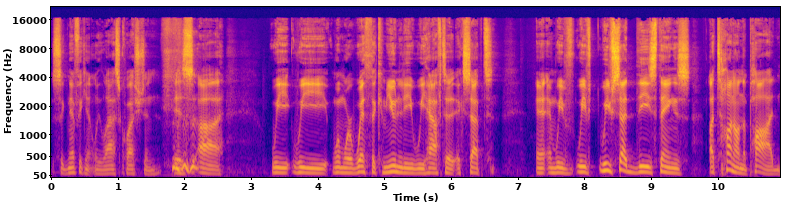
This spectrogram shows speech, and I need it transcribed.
significantly last question is uh, we we when we're with the community we have to accept and we've we've we've said these things a ton on the pod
